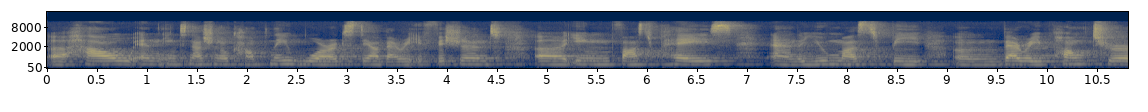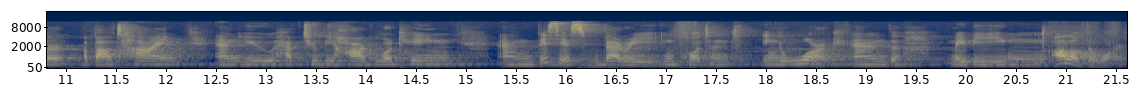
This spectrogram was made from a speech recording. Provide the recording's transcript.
uh, how an international company works, they are very efficient uh, in fast pace and you must be um, very punctual about time and you have to be hardworking and this is very important in the work and maybe in all of the work.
